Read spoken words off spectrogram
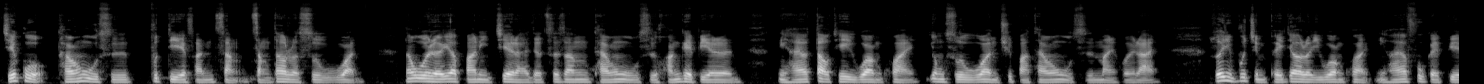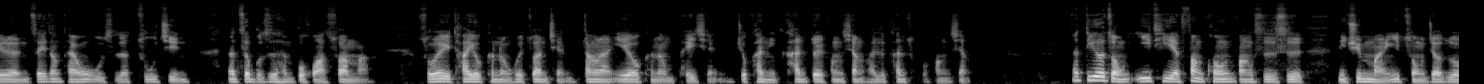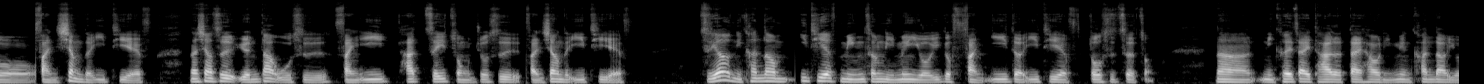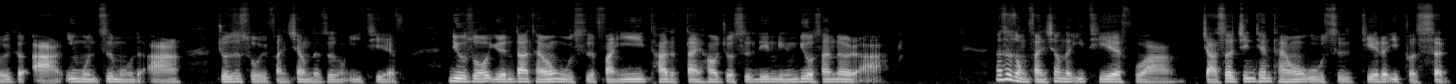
结果台湾五十不跌反涨，涨到了十五万。那为了要把你借来的这张台湾五十还给别人，你还要倒贴一万块，用十五万去把台湾五十买回来。所以你不仅赔掉了一万块，你还要付给别人这张台湾五十的租金，那这不是很不划算吗？所以它有可能会赚钱，当然也有可能赔钱，就看你看对方向还是看错方向。那第二种 ETF 放空方式是，你去买一种叫做反向的 ETF。那像是元大五十反一，它这一种就是反向的 ETF。只要你看到 ETF 名称里面有一个反一的 ETF，都是这种。那你可以在它的代号里面看到有一个 R，英文字母的 R，就是属于反向的这种 ETF。例如说，元大台湾五十反一，它的代号就是零零六三二 R。那这种反向的 ETF 啊，假设今天台湾五十跌了一 percent，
